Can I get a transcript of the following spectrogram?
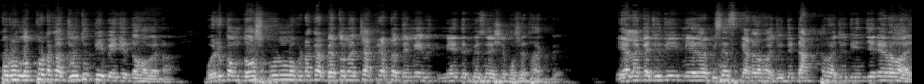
পনেরো লক্ষ টাকা যৌতুক দিয়ে বিয়ে দিতে হবে না। ওইরকম দশ, পনেরো লক্ষ টাকার বেতনের চাকরি আপনাদের মেয়ে- মেয়েদের পিছনে এসে বসে থাকবে। এই এলাকায় যদি মেয়েরা বিশেষ ক্যাডার হয়, যদি ডাক্তার হয়, যদি ইঞ্জিনিয়ার হয়,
